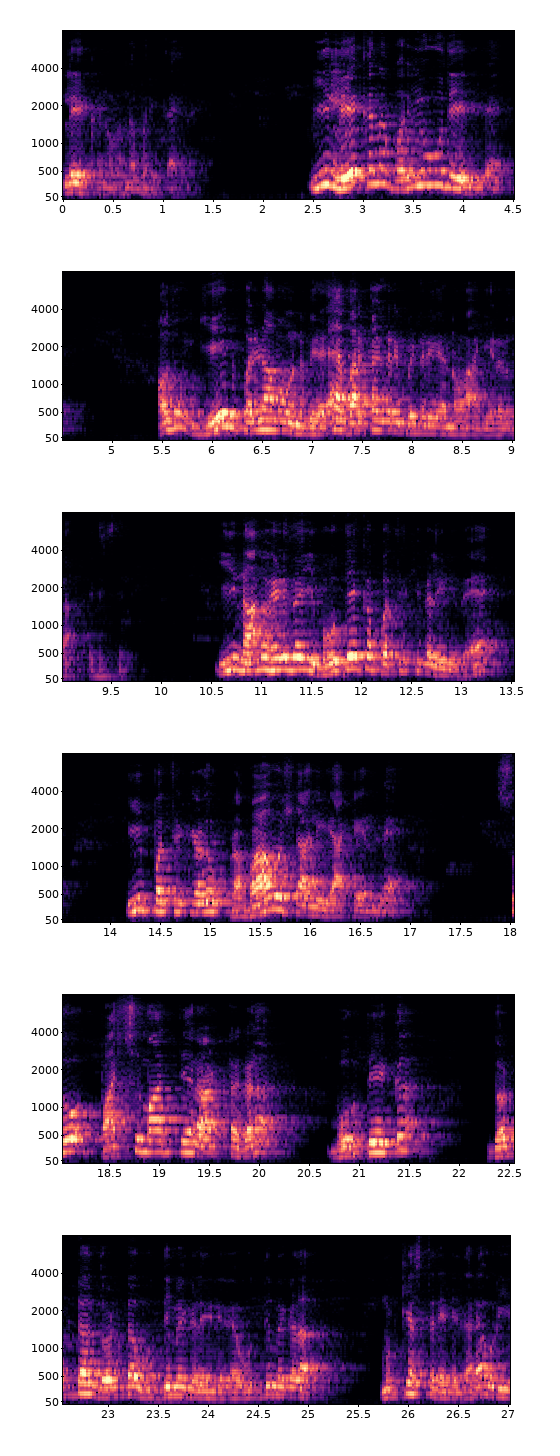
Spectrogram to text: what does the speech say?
ಲೇಖನವನ್ನು ಬರಿತಾ ಇವೆ. ಈ ಲೇಖನ ಬರೆಯುವುದೇನಿದೆ, ಅದು ಏನು ಪರಿಣಾಮವನ್ನು ಬೀರ ಬರ್ಕಳ್ರಿ ಬಿಡ್ರಿ ಅನ್ನೋ ಹಾಗಿರಲ್ಲ ಇದು ಈ ನಾನು ಹೇಳಿದ ಈ ಬಹುತೇಕ ಪತ್ರಿಕೆಗಳೇನಿವೆ ಈ ಪತ್ರಿಕೆಗಳು ಪ್ರಭಾವಶಾಲಿ ಯಾಕೆ ಅಂದರೆ, ಸೊ ಪಾಶ್ಚಿಮಾತ್ಯ ರಾಷ್ಟ್ರಗಳ ಬಹುತೇಕ ದೊಡ್ಡ ದೊಡ್ಡ ಉದ್ದಿಮೆಗಳೇನಿವೆ, ಉದ್ದಿಮೆಗಳ ಮುಖ್ಯಸ್ಥರೇನಿದ್ದಾರೆ, ಅವರು ಈ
